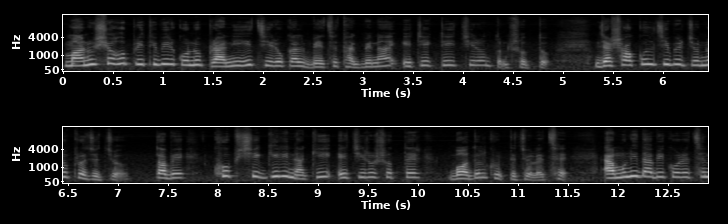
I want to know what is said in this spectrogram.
মানুষসহ পৃথিবীর কোনো প্রাণী চিরকাল বেঁচে থাকবে না, এটি একটি চিরন্তন সত্য, যা সকল জীবের জন্য প্রযোজ্য। তবে খুব শিগগিরই নাকি এ চিরসত্যের বদল ঘটতে চলেছে, এমনই দাবি করেছেন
